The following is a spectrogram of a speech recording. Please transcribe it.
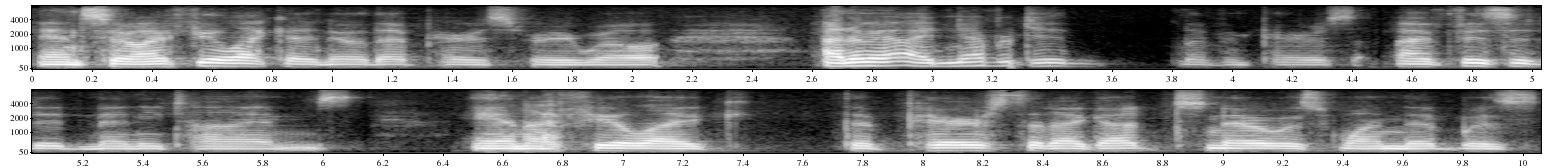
and so I feel like I know that Paris very well. I mean, I never did live in Paris. I've visited many times, and I feel like the Paris that I got to know was one that was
